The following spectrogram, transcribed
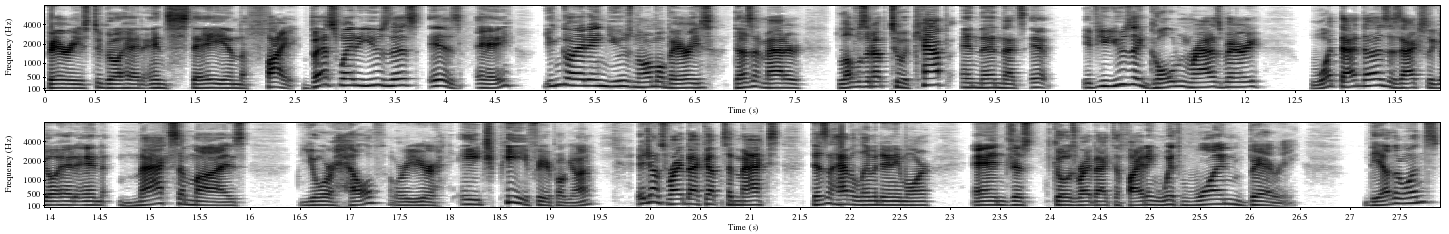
berries to go ahead and stay in the fight. Best way to use this is A, you can go ahead and use normal berries, doesn't matter, levels it up to a cap, and then that's it. If you use a golden razz berry, what that does is actually go ahead and maximize your health or your HP for your Pokemon. It jumps right back up to max, doesn't have a limit anymore, and just goes right back to fighting with one berry. The other ones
